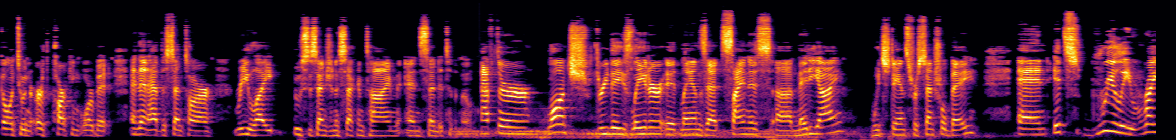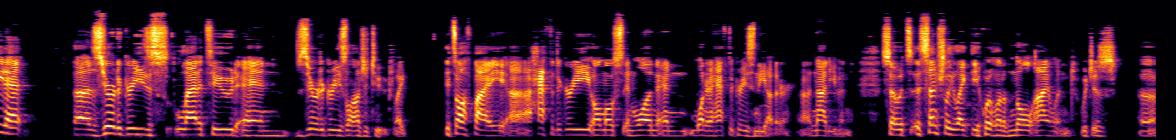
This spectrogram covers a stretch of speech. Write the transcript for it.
go into an Earth parking orbit and then have the Centaur relight, boost its engine a second time, and send it to the moon. After launch, three days later, it lands at Sinus uh, Medii, which stands for Central Bay, and it's really right at uh, zero degrees latitude and zero degrees longitude. Like it's off by uh, half a degree almost in one and one and a half degrees in the other, uh, not even. So it's essentially like the equivalent of Null Island, which is uh,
